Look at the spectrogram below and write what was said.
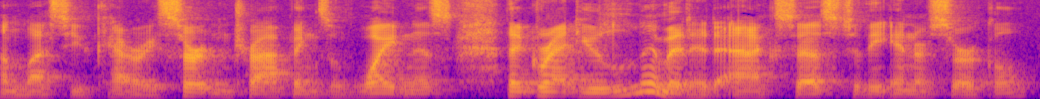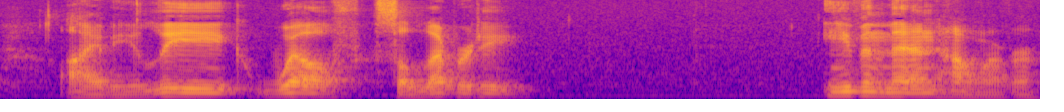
Unless you carry certain trappings of whiteness that grant you limited access to the inner circle, Ivy League, wealth, celebrity. Even then, however,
